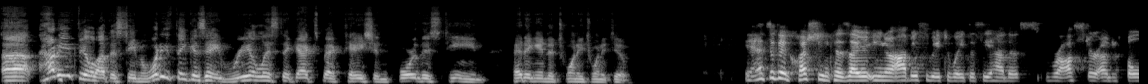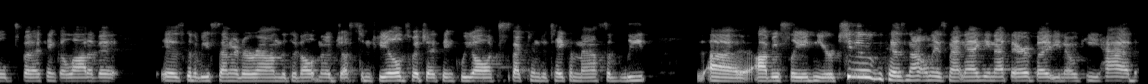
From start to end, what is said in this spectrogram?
Uh, how do you feel about this team, and what do you think is a realistic expectation for this team heading into 2022? Yeah, that's a good question because I, you know, obviously we have to wait to see how this roster unfolds, but I think a lot of it is going to be centered around the development of Justin Fields, which I think we all expect him to take a massive leap. Uh, obviously in year two, because not only is Matt Nagy not there, but you know he had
